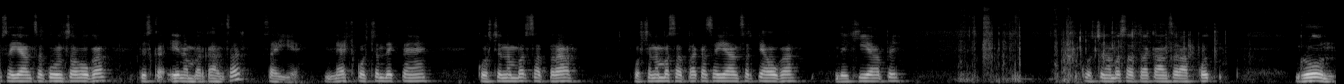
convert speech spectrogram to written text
सही आंसर कौन सा होगा? तो इसका ए नंबर का आंसर सही है। नेक्स्ट क्वेश्चन देखते हैं। क्वेश्चन नंबर सत्रह। क्वेश्चन नंबर सत्रह का सही आंसर क्या होगा? देखिए यहाँ पे। क्वेश्चन नंबर सत्रह का आंसर आपको ग्रोन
